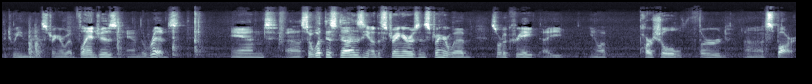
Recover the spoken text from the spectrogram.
between the stringer web flanges and the ribs. And uh, so what this does, you know, the stringers and stringer web sort of create a, you know, a partial third uh, spar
